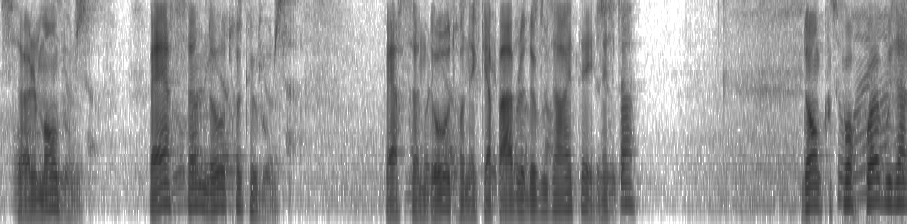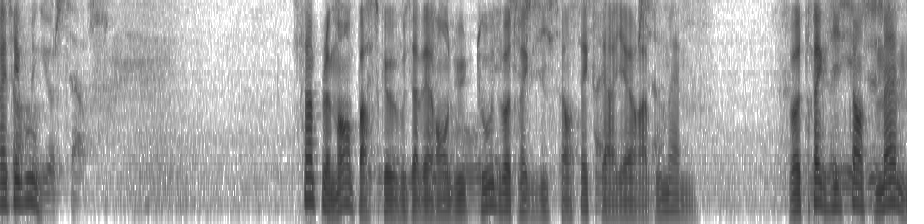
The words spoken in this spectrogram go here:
Seulement vous. Personne d'autre que vous. Personne d'autre n'est capable de vous arrêter, n'est-ce pas? Donc pourquoi vous arrêtez-vous? Simplement parce que vous avez rendu toute votre existence extérieure à vous-même. Votre existence même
